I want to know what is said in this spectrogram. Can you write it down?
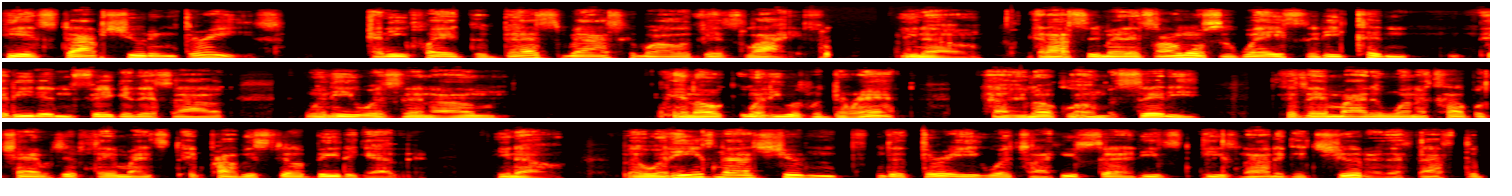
he had stopped shooting threes, and he played the best basketball of his life. You know, and I said, man, it's almost a waste that he couldn't, that he didn't figure this out when he was in, um, you know, when he was with Durant uh, in Oklahoma City because they might have won a couple championships. They might they probably still be together, you know. But when he's not shooting the three, which like you said, he's he's not a good shooter. That's that's the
